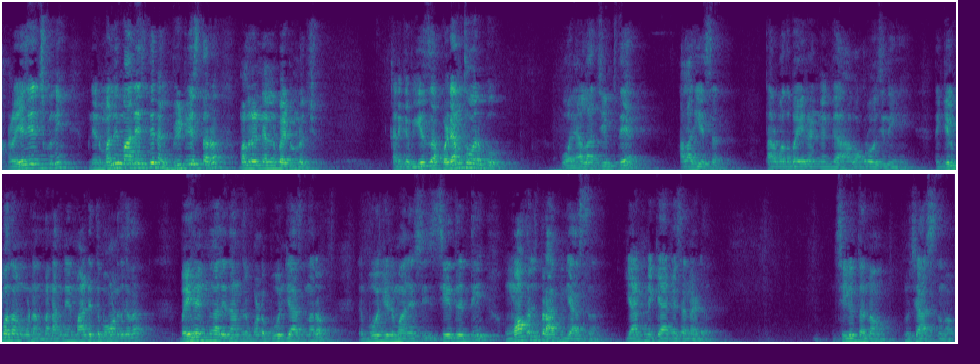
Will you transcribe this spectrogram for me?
అక్కడ వీసా వేయించుకుని నేను మళ్ళీ మానేస్తే నాకు బీట్ వేస్తారో మళ్ళీ రెండు నెలలు బయట ఉండొచ్చు. కనుక వీసా పడేంత వరకు వాళ్ళు ఎలా చెప్తే అలా చేశాను తర్వాత బహిరంగంగా ఒక రోజుని నేను గెలిపోదాం అనుకున్నాను. మరి నాకు నేను మాటిస్తే బాగుండదు కదా. బహిరంగంగా లేదా భోజనం చేస్తున్నారో నేను భోజనం చేయడం అనేసి చేతులెత్తి మోకరించి ప్రార్థన చేస్తున్నాను వెంటనే కేకేసి అన్నాడు. చేయొద్దన్నావు నువ్వు చేస్తున్నావు.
